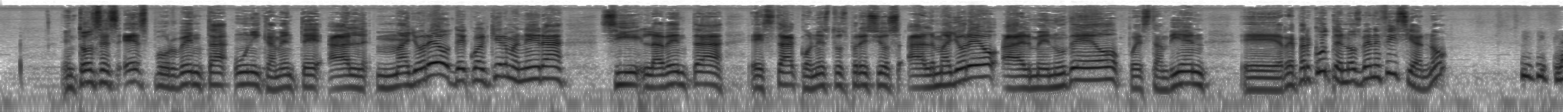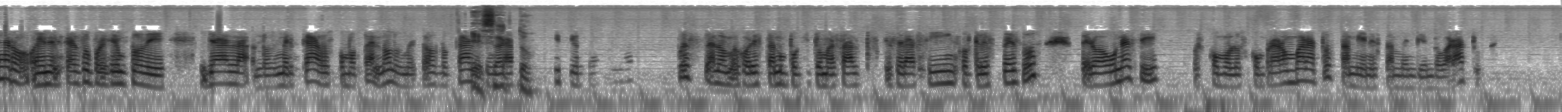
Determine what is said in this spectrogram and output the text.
Entonces es por venta únicamente al mayoreo. De cualquier manera, si la venta está con estos precios al mayoreo, al menudeo, pues también eh, repercute, nos beneficia, ¿no? Sí, sí, claro. En el caso, por ejemplo, de ya los mercados como tal, ¿no? Los mercados locales. Exacto. pues a lo mejor están un poquito más altos, que será 5 o 3 pesos, pero aún así, pues como los compraron baratos, también están vendiendo baratos.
